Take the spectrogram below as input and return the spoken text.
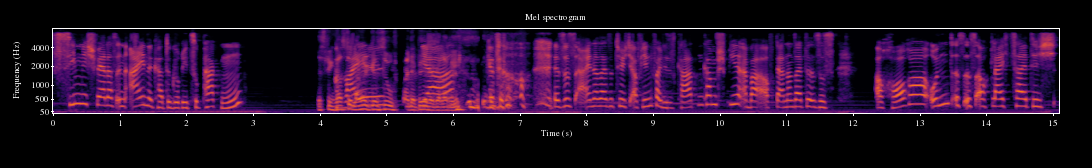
ziemlich schwer, das in eine Kategorie zu packen. Deswegen hast Weil- du lange gesucht bei der Bildergalerie. Genau. Es ist einerseits natürlich auf jeden Fall dieses Kartenkampfspiel, aber auf der anderen Seite ist es auch Horror und es ist auch gleichzeitig,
